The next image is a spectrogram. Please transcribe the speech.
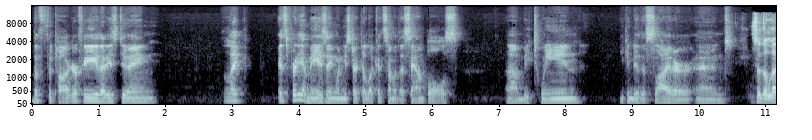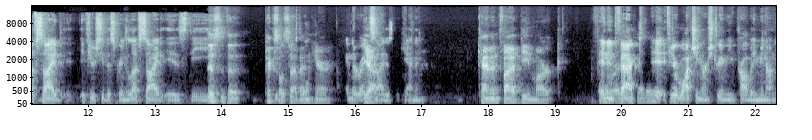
the photography that he's doing, like it's pretty amazing when you start to look at some of the samples um, between. You can do the slider, and So the left side, if you see the screen, the left side is the this is the Pixel Google Seven Pixel. here, and the right yeah. side is the Canon. Canon 5D Mark. And in fact, if you're watching our stream, you probably may not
